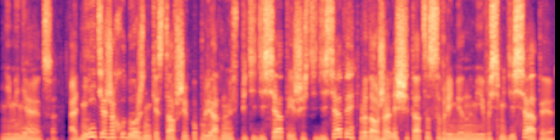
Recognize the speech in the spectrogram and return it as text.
не меняются. Одни и те же художники, ставшие популярными в 50-е и 60-е, продолжали считаться современными и 80-е.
